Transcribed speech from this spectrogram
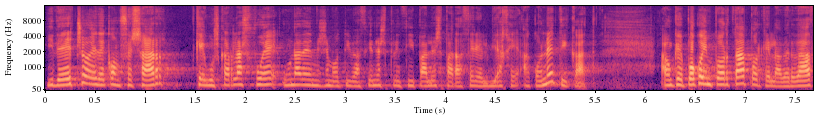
Y de hecho, he de confesar que buscarlas fue una de mis motivaciones principales para hacer el viaje a Connecticut aunque poco importa porque la verdad,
